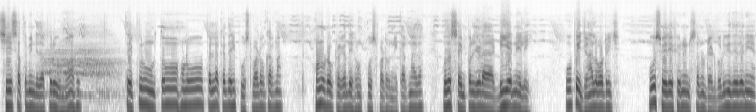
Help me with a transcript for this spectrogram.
6-7 ਮਹੀਨੇ ਦਾ ਭਰੂਣ ਆ ਉਹ। ਤੇ ਭਰੂਣ ਤੋਂ ਹੁਣ ਉਹ ਪਹਿਲਾਂ ਕਹਿੰਦੇ ਸੀ ਪੋਸਟਮਾਰਟਮ ਕਰਨਾ। ਹੁਣ ਉਹ ਡਾਕਟਰ ਕਹਿੰਦੇ ਹੁਣ ਪੋਸਟਮਾਰਟਮ ਨਹੀਂ ਕਰਨਾ ਇਹਦਾ। ਉਹਦਾ ਸੈਂਪਲ ਜਿਹੜਾ ਹੈ ਡੀਐਨਏ ਲਈ, ਉਹ ਭੇਜਣਾ ਲੈਬੋਰਟਰੀ 'ਚ। ਉਹ ਸਵੇਰੇ ਫਿਰ ਉਹਨੇ ਸਾਨੂੰ ਡੈੱਡ ਬੋਡੀ ਵੀ ਦੇ ਦੇਣੀ ਆ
